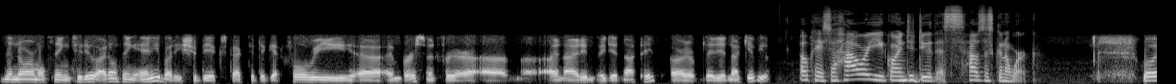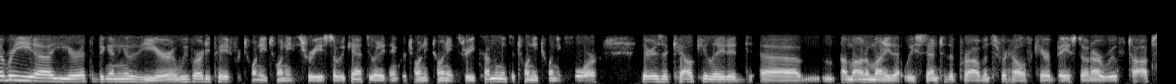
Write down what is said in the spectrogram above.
the normal thing to do. I don't think anybody should be expected to get full reimbursement for uh, an item they did not pay or they did not give you. Okay, so how are you going to do this? How's this going to work? Well, every uh, year at the beginning of the year, we've already paid for 2023, so we can't do anything for 2023. Coming into 2024, there is a calculated uh, amount of money that we send to the province for healthcare based on our rooftops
